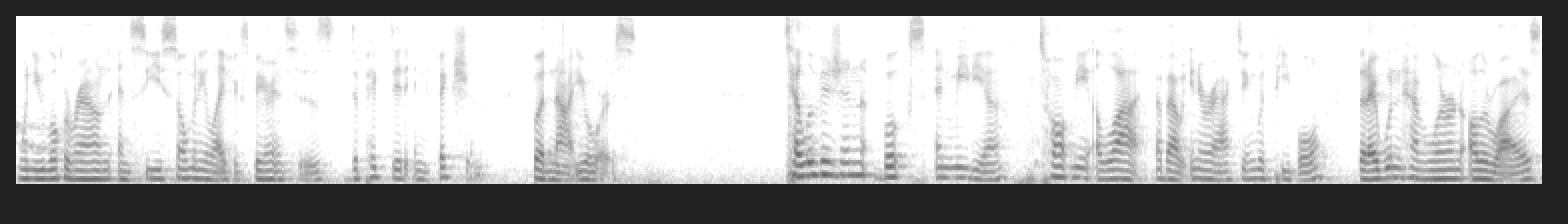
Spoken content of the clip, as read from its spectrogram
when you look around and see so many life experiences depicted in fiction, but not yours. Television, books, and media taught me a lot about interacting with people that I wouldn't have learned otherwise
